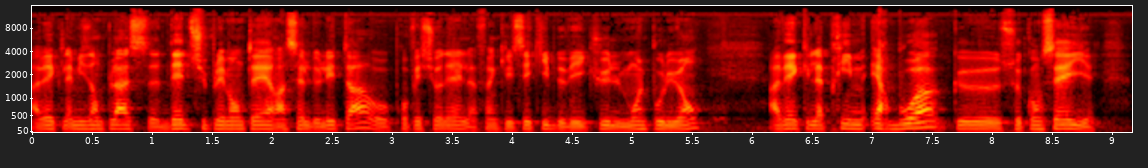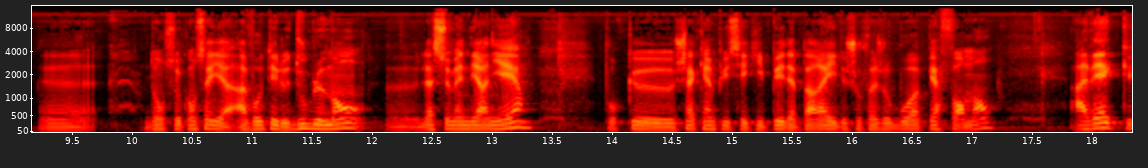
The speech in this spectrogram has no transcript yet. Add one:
avec la mise en place d'aides supplémentaires à celles de l'État aux professionnels afin qu'ils s'équipent de véhicules moins polluants, avec la prime Airbois que ce conseil, dont ce conseil a, voté le doublement la semaine dernière pour que chacun puisse s'équiper d'appareils de chauffage au bois performants avec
